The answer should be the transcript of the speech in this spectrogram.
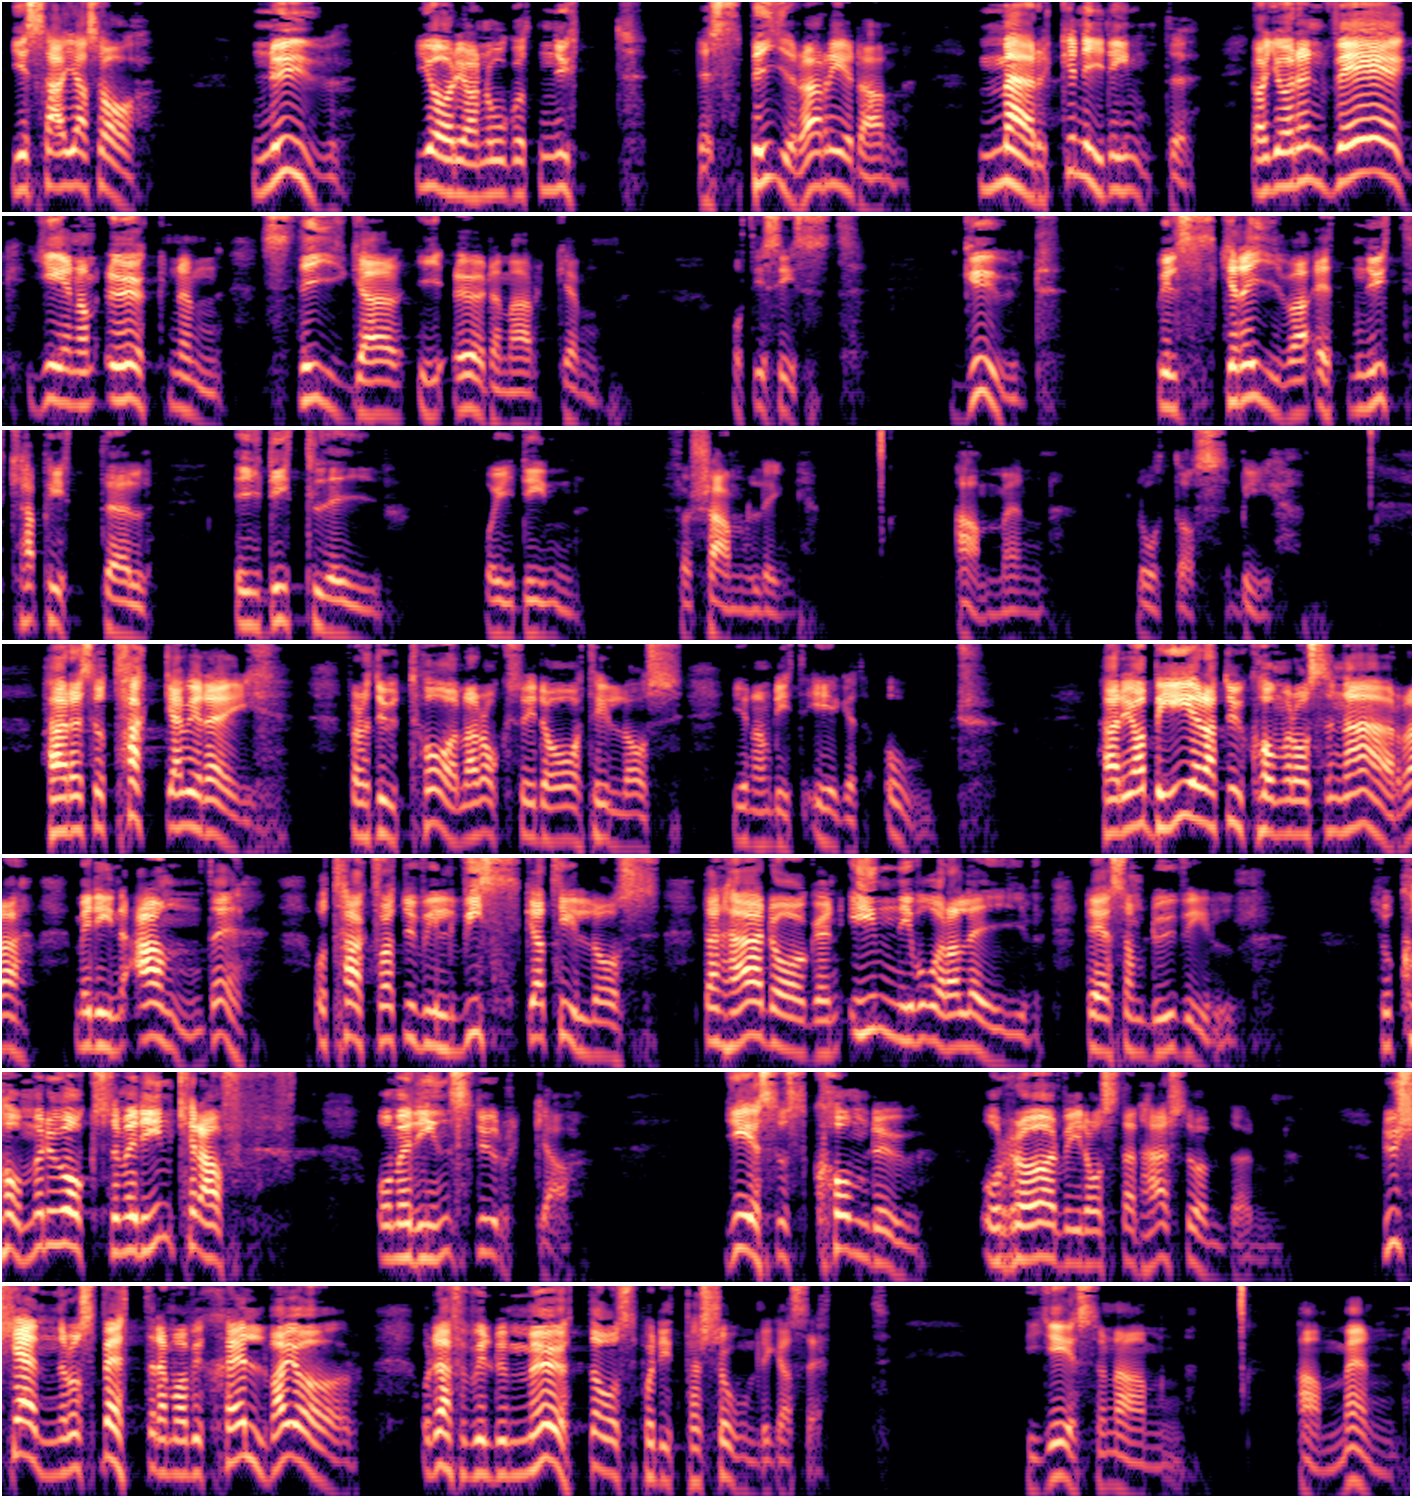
Jesaja sa, nu gör jag något nytt. Det spirar redan. Märker ni det inte? Jag gör en väg genom öknen, stigar i ödemarken. Och till sist, Gud vill skriva ett nytt kapitel i ditt liv och i din församling. Amen. Låt oss be. Herre, så tackar vi dig för att du talar också idag till oss genom ditt eget ord. Herre, jag ber att du kommer oss nära med din ande och tack för att du vill viska till oss den här dagen in i våra liv det som du vill. Så kommer du också med din kraft och med din styrka. Jesus, kom du och rör vid oss den här stunden. Du känner oss bättre än vad vi själva gör och därför vill du möta oss på ditt personliga sätt. I Jesu namn. Amen.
